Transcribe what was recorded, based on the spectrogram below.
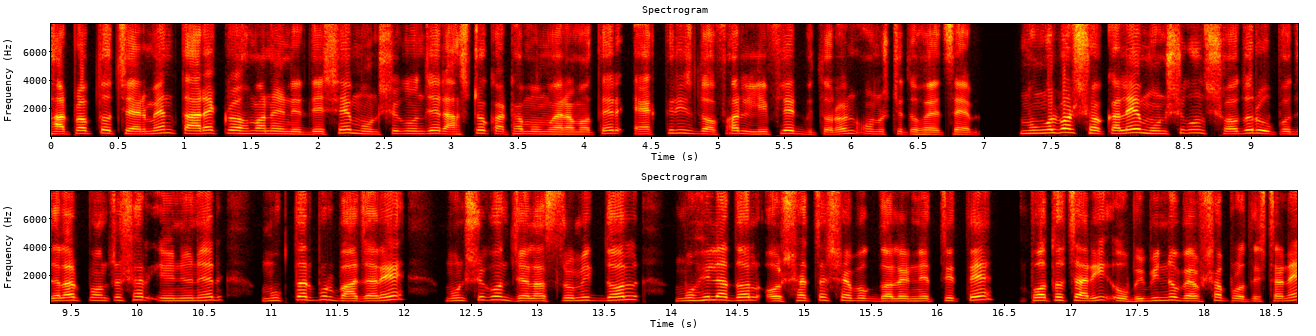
ভারপ্রাপ্ত চেয়ারম্যান তারেক রহমানের নির্দেশে মুন্সিগঞ্জে রাষ্ট্র কাঠামো মেরামতের একত্রিশ দফার লিফলেট বিতরণ অনুষ্ঠিত হয়েছে। মঙ্গলবার সকালে মুন্সিগঞ্জ সদর উপজেলার পঞ্চসার ইউনিয়নের মুক্তারপুর বাজারে মুন্সিগঞ্জ জেলা শ্রমিক দল, মহিলা দল ও স্বেচ্ছাসেবক দলের নেতৃত্বে পথচারী ও বিভিন্ন ব্যবসা প্রতিষ্ঠানে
